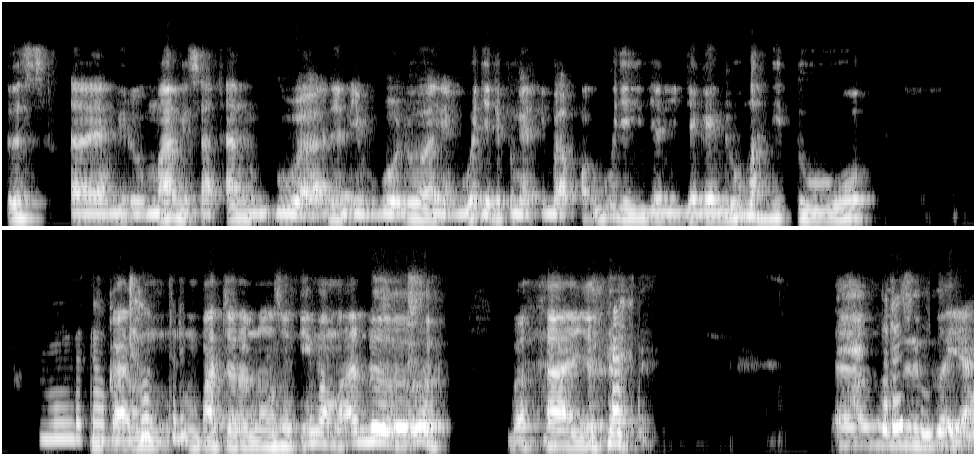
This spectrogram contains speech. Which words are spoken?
terus eh, yang di rumah misalkan gua dan ibu gua doang, yang gua jadi pengganti bapak gua jadi jadi jagain rumah gitu, Hmm, betul bukan betul pacaran langsung imam, aduh bahaya. Eh, Terus menurut gua ya,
